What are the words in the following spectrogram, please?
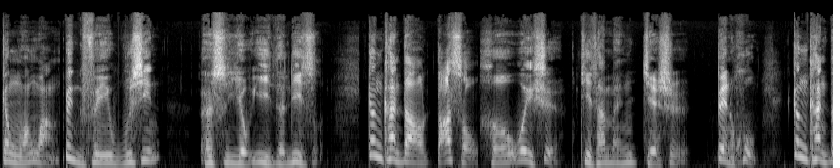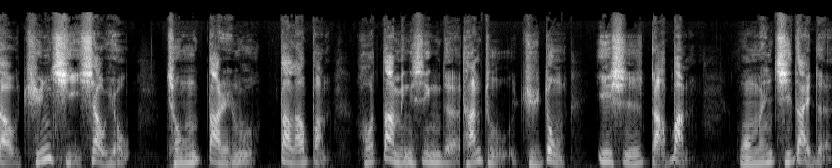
更往往并非无心，而是有意的例子。更看到打手和卫士替他们解释辩护，更看到群起效尤，从大人物、大老板和大明星的谈吐举动、衣饰打扮，我们期待的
